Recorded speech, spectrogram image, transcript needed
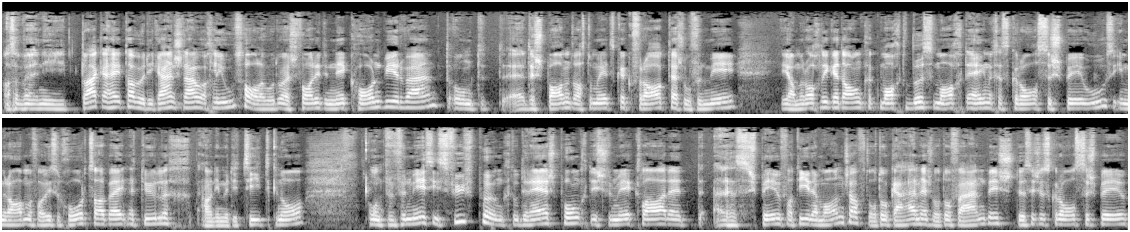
Also wenn ich die Gelegenheit habe, würde ich gerne schnell ein bisschen ausholen, wo du hast vorhin den Nick Hornby erwähnt und äh, das ist spannend, was du mir jetzt gefragt hast und für mich, ich habe mir auch ein bisschen Gedanken gemacht, was macht eigentlich ein grosses Spiel aus, im Rahmen von unserer Kurzarbeit natürlich, habe ich mir die Zeit genommen und für mich sind es fünf Punkte. Und der erste Punkt ist für mich klar, ein Spiel von deiner Mannschaft, das du gerne hast, wo du Fan bist. Das ist ein grosses Spiel.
